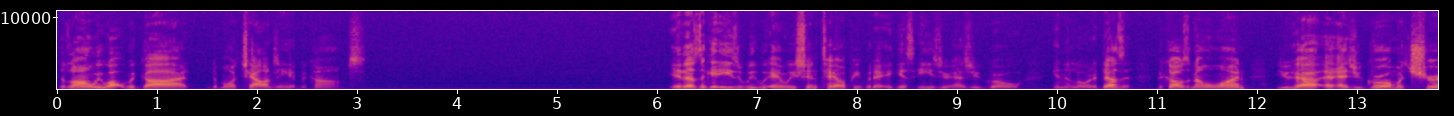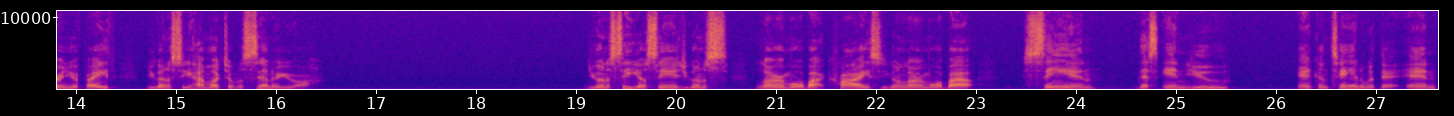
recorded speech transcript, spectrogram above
The longer we walk with God, the more challenging it becomes. It doesn't get easy, we, and we shouldn't tell people that it gets easier as you grow in the Lord. It doesn't, because number one, you have as you grow and mature in your faith, you're going to see how much of a sinner you are. You're going to see your sins. You're going to learn more about Christ. You're going to learn more about sin that's in you, and contend with that, and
